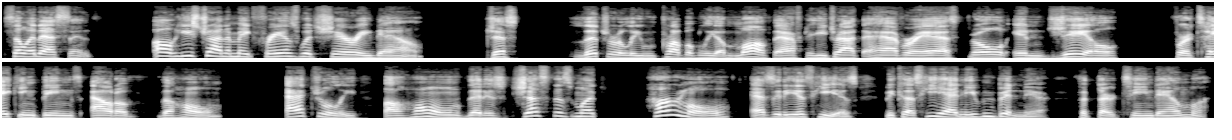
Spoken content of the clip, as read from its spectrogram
So, in essence, oh, he's trying to make friends with Shari now. Just literally, probably a month after he tried to have her ass thrown in jail for taking things out of the home. Actually, a home that is just as much her home as it is his because he hadn't even been there for 13 damn months.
